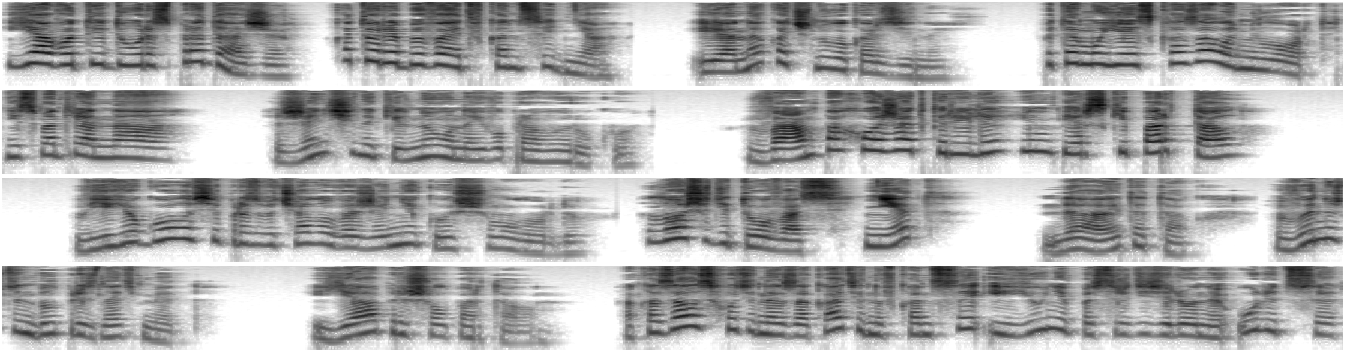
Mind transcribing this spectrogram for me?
Я вот иду распродажа, которая бывает в конце дня». И она качнула корзиной. «Потому я и сказала, милорд, несмотря на...» Женщина кивнула на его правую руку. «Вам, похоже, открыли имперский портал». В ее голосе прозвучало уважение к высшему лорду. «Лошади-то у вас нет?» «Да, это так. Вынужден был признать Мед. Я пришел порталом. Оказалось, хоть и на закате, но в конце июня посреди зеленой улицы,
